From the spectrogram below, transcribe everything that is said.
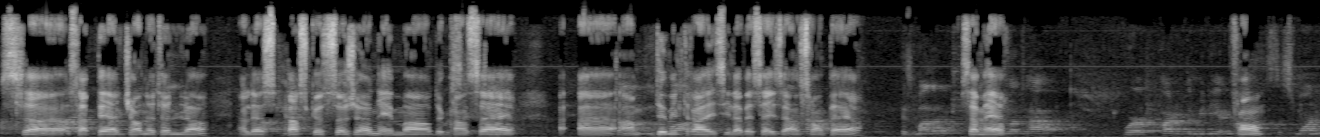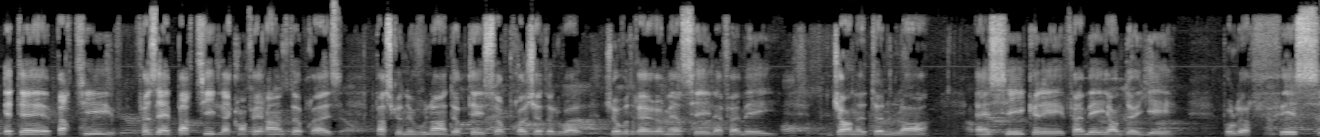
s'appelle Jonathan Law parce que ce jeune est mort de cancer en 2013. Il avait 16 ans. Son père, sa mère Franck était parti, faisait partie de la conférence de presse parce que nous voulons adopter ce projet de loi. Je voudrais remercier la famille Jonathan Law ainsi que les familles endeuillées pour leur fils.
